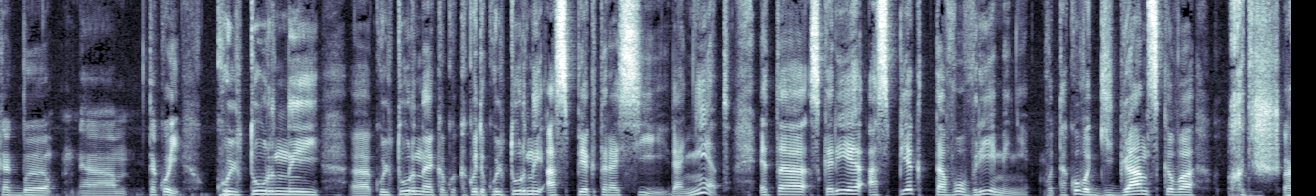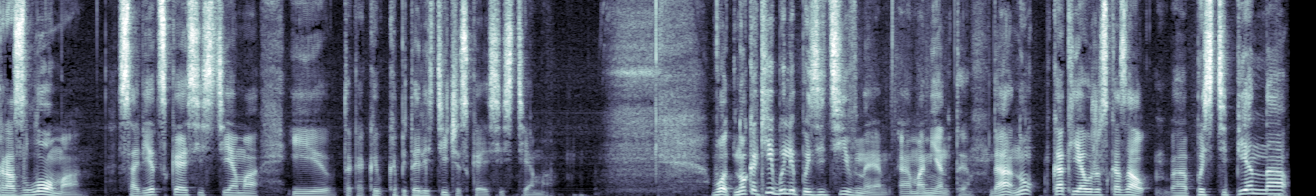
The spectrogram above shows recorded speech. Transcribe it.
как бы, э, такой культурный, э, культурный, какой, какой-то культурный аспект России, да, нет, это скорее аспект того времени, вот такого гигантского разлома, советская система и такая капиталистическая система. Вот, но какие были позитивные э, моменты, да? Ну, как я уже сказал, э, постепенно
